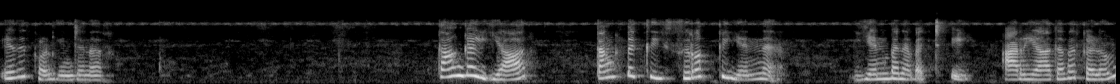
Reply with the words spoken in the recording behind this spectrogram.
எதிர்கொள்கின்றனர். தாங்கள் யார்? தங்களுக்கு சிறப்பு என்ன? என்பனவற்றை அறியாதவர்களும்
